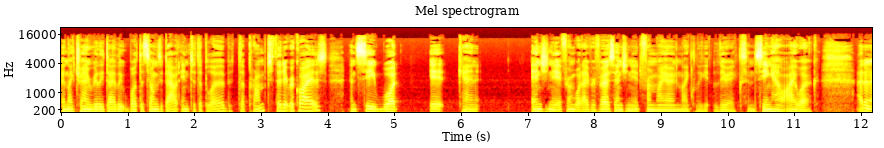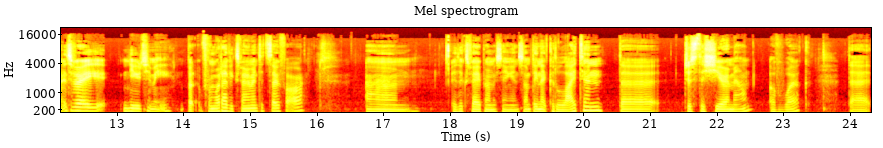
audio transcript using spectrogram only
and like try and really dilute what the song's about into the blurb, the prompt that it requires, and see what it can engineer from what I've reverse engineered from my own like ly- lyrics and seeing how I work. I don't know. It's very new to me, but from what I've experimented so far, um, it looks very promising and something that could lighten the just the sheer amount of work that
